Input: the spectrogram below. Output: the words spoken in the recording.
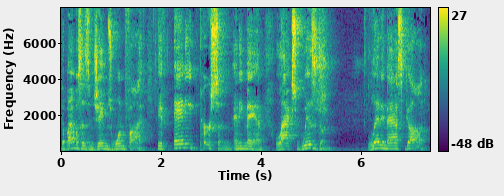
The Bible says in James 1 5, if any person, any man, lacks wisdom, let him ask God,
